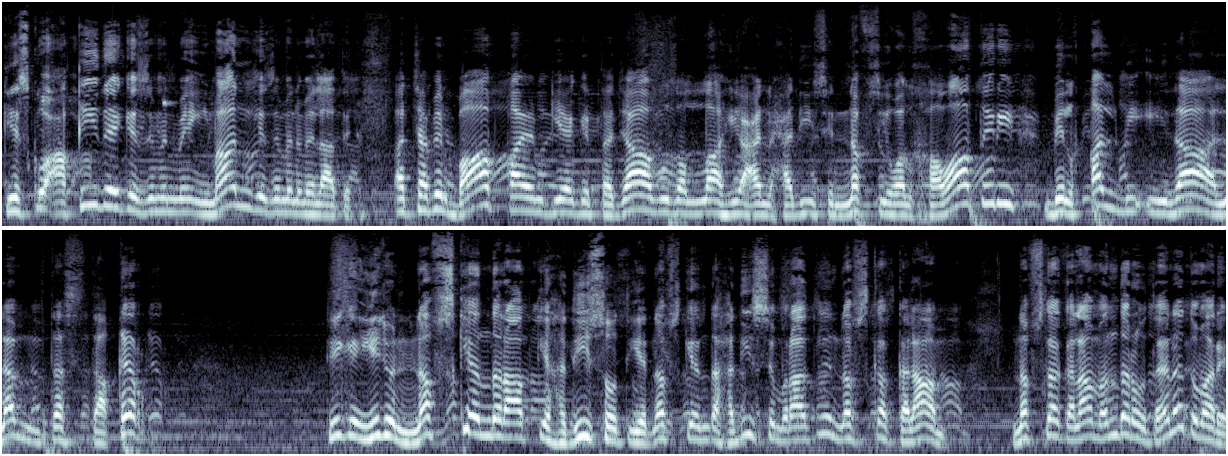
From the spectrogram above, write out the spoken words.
کہ اس کو عقیدے کے ضمن میں، ایمان کے ضمن میں لاتے۔ ہیں اچھا پھر باپ قائم کیا کہ تجاوز اللہ عن حدیث النفس والخواطر بالقلب اذا لم تستقر۔ ٹھیک ہے، یہ جو نفس کے اندر آپ کی حدیث ہوتی ہے، نفس کے اندر حدیث سے مراد ہے نفس کا کلام، نفس کا کلام اندر ہوتا ہے نا تمہارے۔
